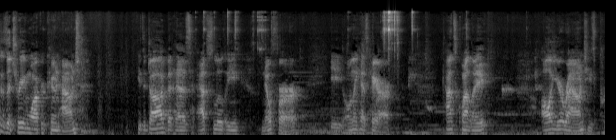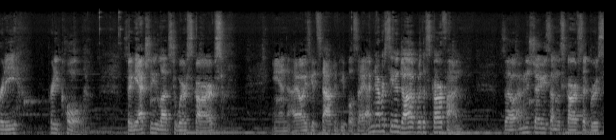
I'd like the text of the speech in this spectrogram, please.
is a Treeing Walker Coonhound. He's a dog that has absolutely no fur. He only has hair. Consequently, all year round, he's pretty, pretty cold. So he actually loves to wear scarves. And I always get stopped and people say, I've never seen a dog with a scarf on. So I'm gonna show you some of the scarves that Bruce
